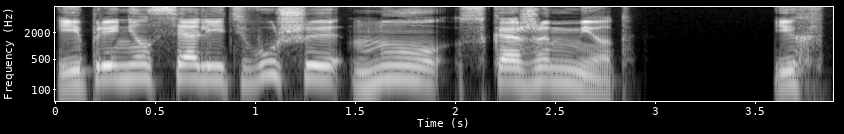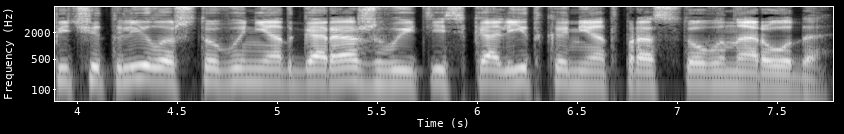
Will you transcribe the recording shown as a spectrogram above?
и принялся лить в уши, ну, скажем, мед. Их впечатлило, что вы не отгораживаетесь калитками от простого народа,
